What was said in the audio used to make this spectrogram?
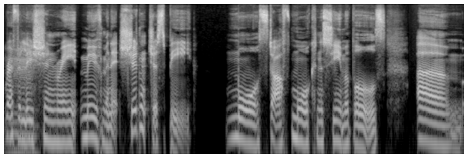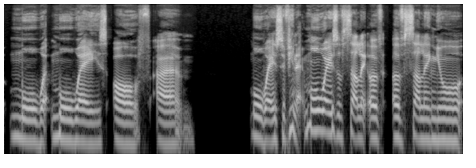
revolutionary movement it shouldn't just be more stuff more consumables um more more ways of um more ways of you know more ways of selling of of selling your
